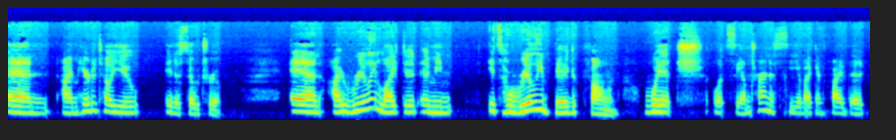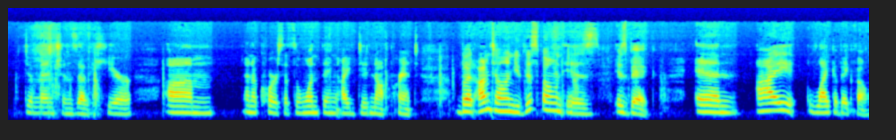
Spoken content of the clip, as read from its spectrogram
And I'm here to tell you it is so true. And I really liked it. I mean, it's a really big phone, which, let's see, I'm trying to see if I can find the dimensions of here. Um, and of course, that's the one thing I did not print. But I'm telling you, this phone is is big, and I like a big phone.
